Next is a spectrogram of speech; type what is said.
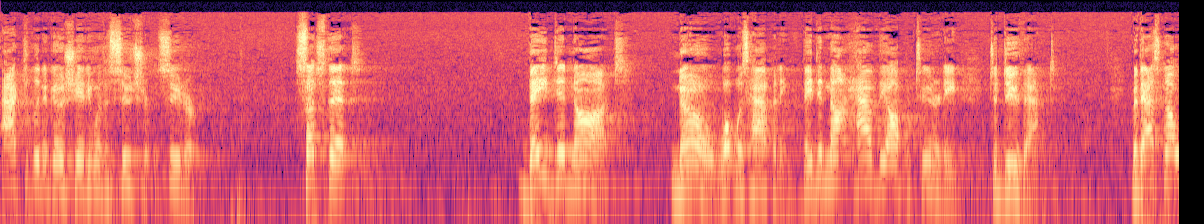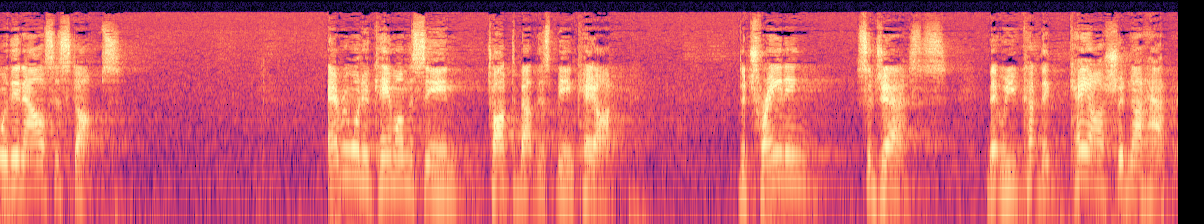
actively negotiating with a suitor, such that they did not know what was happening. They did not have the opportunity to do that. But that's not where the analysis stops. Everyone who came on the scene talked about this being chaotic. The training suggests that, you, that chaos should not happen.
